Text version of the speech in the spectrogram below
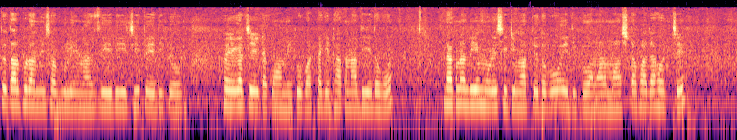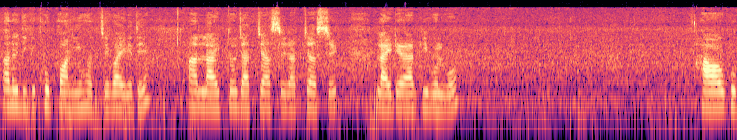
তো তারপর আমি সবগুলোই মাছ দিয়ে দিয়েছি, তো এদিকেও হয়ে গেছে, এটাকেও আমি কুকারটাকে ঢাকনা দিয়ে দেবো। ঢাকনা দিয়ে মুড়ে সিটি মারতে দেবো, এদিকেও আমার মাছটা ভাজা হচ্ছে। আর এদিকে খুব পানি হচ্ছে বাইরেতে। আর লাইট তো যাচ্ছে, আসছে যাচ্ছে, আসছে। লাইটের আর কি বলব? হাওয়াও খুব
